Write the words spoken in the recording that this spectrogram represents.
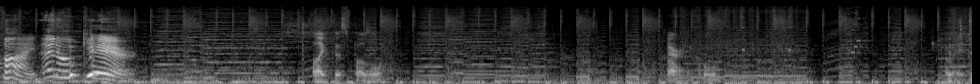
Fine, I don't care. I like this puzzle. Alright, cool. Oh, wait.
